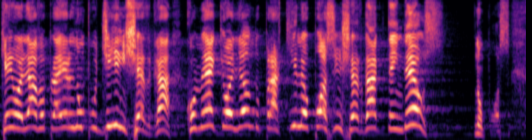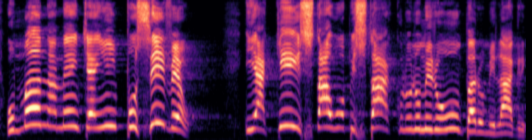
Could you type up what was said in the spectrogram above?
Quem olhava para ele não podia enxergar. Como é que olhando para aquilo eu posso enxergar que tem Deus? Não posso. Humanamente é impossível. E aqui está o obstáculo número um para o milagre.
